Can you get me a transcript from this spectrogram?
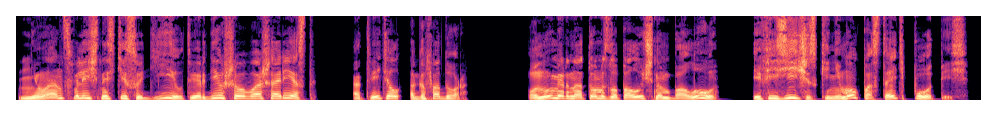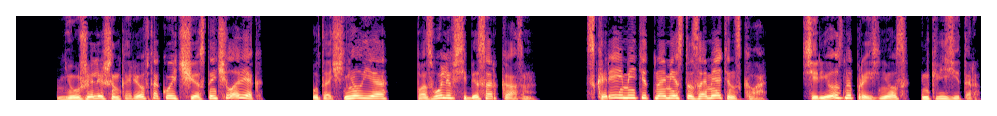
Нюанс в личности судьи, утвердившего ваш арест, ответил Агафадор. Он умер на том злополучном балу и физически не мог поставить подпись. Неужели Шинкарев такой честный человек? Уточнил я, позволив себе сарказм. Скорее метит на место Замятинского, серьезно произнес инквизитор.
